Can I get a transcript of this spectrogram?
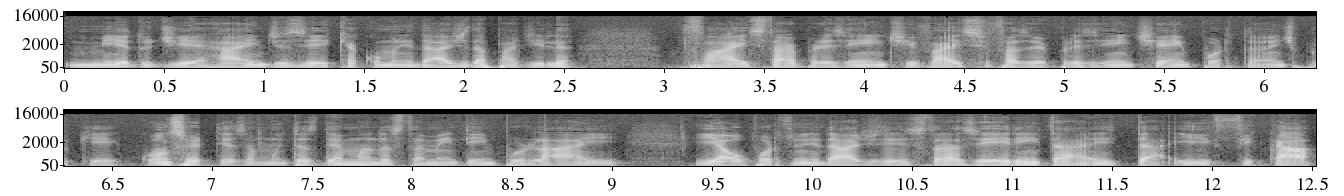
medo de errar em dizer que a comunidade da Padilha vai estar presente, vai se fazer presente, é importante porque com certeza muitas demandas também tem por lá e, e a oportunidade deles trazerem tá, e, tá, e ficar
